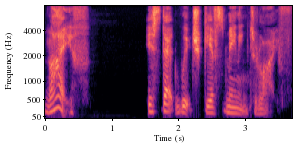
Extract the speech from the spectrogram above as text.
Life is that which gives meaning to life.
